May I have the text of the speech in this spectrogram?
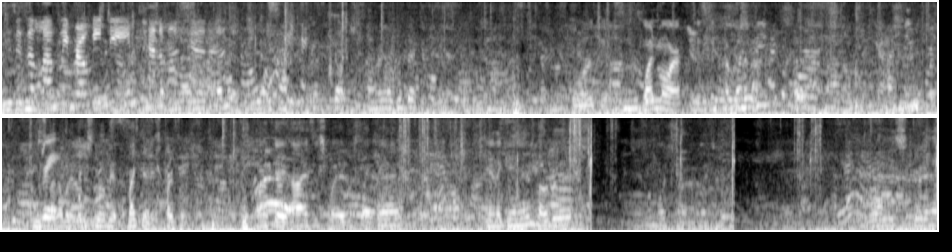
This is a lovely Romi Dames, Hannah Montana. Gorgeous. One more, just to cover the top. Can you Great. over there just a little bit? Right there. It's perfect. Okay, eyes this way, just like that. And again, hold it. And one more time. Roll me straight ahead.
